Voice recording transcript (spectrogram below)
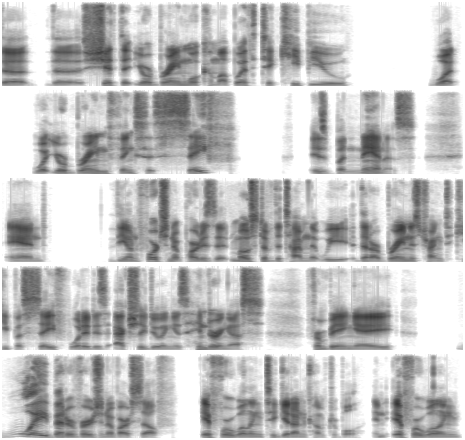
the the shit that your brain will come up with to keep you what what your brain thinks is safe is bananas. And the unfortunate part is that most of the time that we that our brain is trying to keep us safe, what it is actually doing is hindering us from being a way better version of ourselves if we're willing to get uncomfortable and if we're willing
